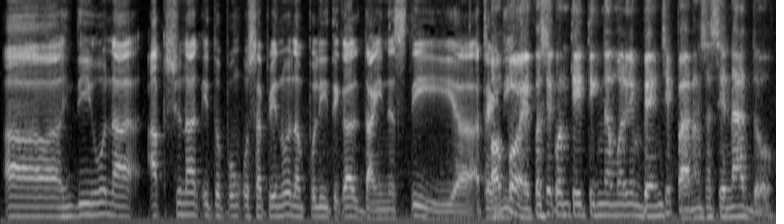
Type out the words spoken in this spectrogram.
ah, hindi ho na actionan ito pong usapin ho ng political dynasty ah, attorney. Opo, eh, kasi kung titingnan mo rin, Benji, parang sa Senado,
